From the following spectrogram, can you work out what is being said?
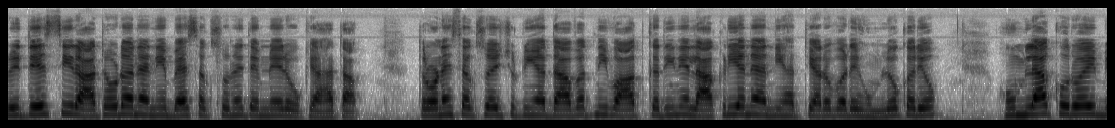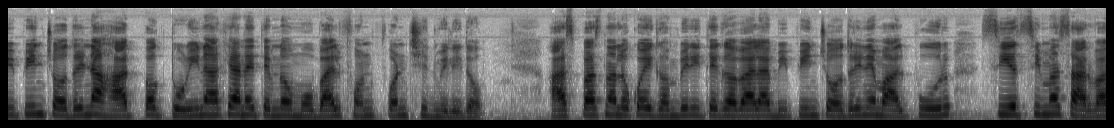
પ્રિતેશસિંહ રાઠોડ અને અન્ય બે શખ્સોને તેમને રોક્યા હતા. ત્રણેય શખ્સોએ ચૂંટણી અદાવતની વાત કરીને લાકડી અને અન્ય હથિયારો વડે હુમલો કર્યો. હુમલાખોરોએ બિપિન ચૌધરીના હાથ પગ તોડી નાખ્યા અને તેમનો મોબાઈલ ફોન પણ છીનવી લીધો. આસપાસના લોકોએ ગંભીર રીતે ઘવાયેલા બિપિન ચૌધરીને માલપુર સીએચસીમાં સારવાર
